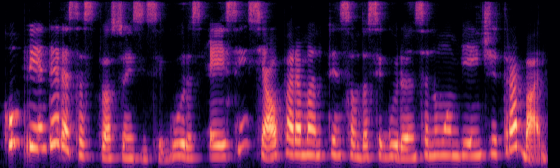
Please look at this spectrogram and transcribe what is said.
Compreender essas situações inseguras é essencial para a manutenção da segurança num ambiente de trabalho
